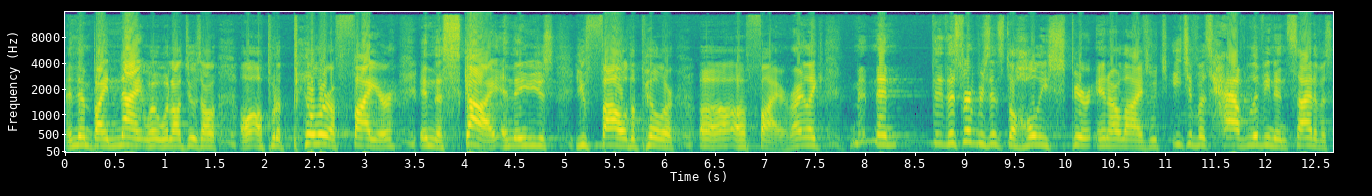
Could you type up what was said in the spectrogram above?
And then by night, what, I'll do is I'll, I'll put a pillar of fire in the sky, and then you just, you follow the pillar uh, of fire, right? Like, man, this represents the Holy Spirit in our lives, which each of us have living inside of us.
